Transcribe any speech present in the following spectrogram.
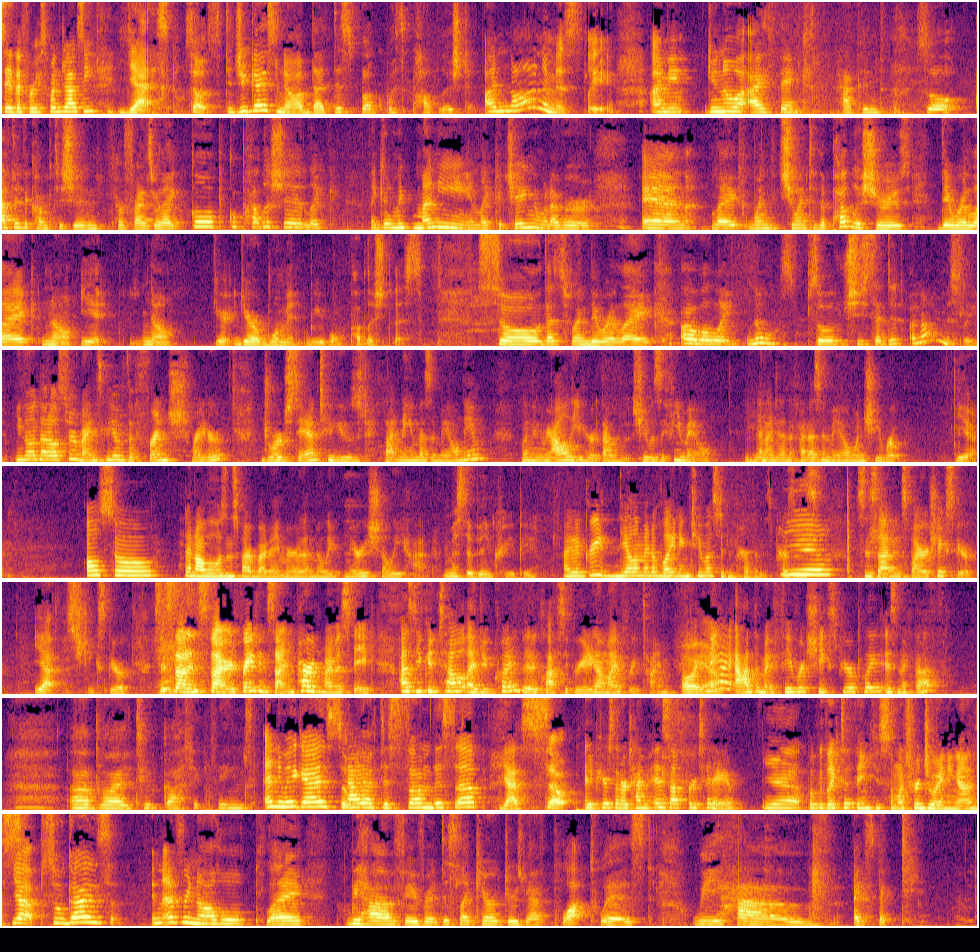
say the first one, Jazzy? Yes. So, did you guys know that this book was published anonymously? I mean, you know what I think happened? So, after the competition, her friends were like, "Go, go publish it. Like, like you'll make money and like ka-ching or whatever. And like when she went to the publishers, they were like, no, yeah, no, you're you're a woman. We won't publish this. So that's when they were like, oh well, like no. So she sent it anonymously. You know that also reminds me of the French writer George Sand who used that name as a male name when in reality her that was, she was a female Mm-hmm. and identified as a male when she wrote. Yeah, Also, the novel was inspired by a nightmare that Mary, Mary Shelley had. it must have been creepy. I agree. The element of lightning too must have been present, present Yeah. since that inspired Shakespeare. Yeah. Shakespeare. Since that inspired Frankenstein. Pardon my mistake. As you can tell, I do quite a bit of classic reading on my free time. Oh yeah. May I add that my favorite Shakespeare play is Macbeth? Oh boy, two gothic things. Anyway, guys, so Now- we have to sum this up. Yes. So It appears that our time is up for today, yeah. but we'd like to thank you so much for joining us. Yep. So, guys, in every novel, play, we have favorite, dislike characters. We have plot twist. We have expect.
